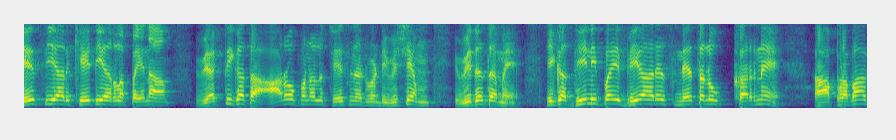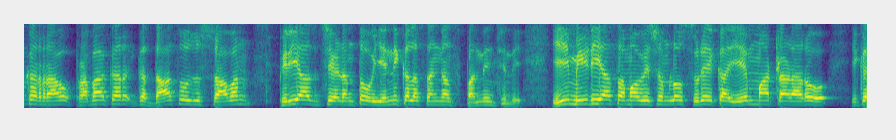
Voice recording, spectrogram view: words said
కేసీఆర్ కేటీఆర్ల పైన వ్యక్తిగత ఆరోపణలు చేసినటువంటి విషయం విదితమే. ఇక దీనిపై బీఆర్ఎస్ నేతలు కర్నే ప్రభాకర్ రావు ప్రభాకర్ ఇక దాసోజు శ్రావణ్ ఫిర్యాదు చేయడంతో ఎన్నికల సంఘం స్పందించింది. ఈ మీడియా సమావేశంలో సురేఖ ఏం మాట్లాడారో ఇక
